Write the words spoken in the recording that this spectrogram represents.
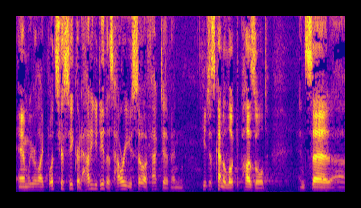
and we were like, What's your secret? How do you do this? How are you so effective? And he just kind of looked puzzled and said, uh,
